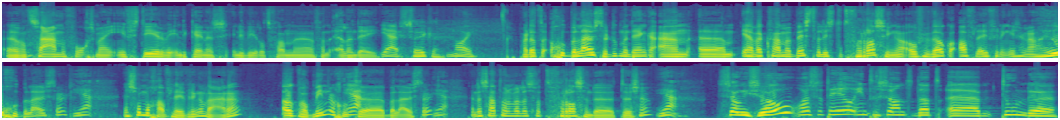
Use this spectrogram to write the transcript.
Eh, want samen, volgens mij, investeren we in de kennis in de wereld van, eh van L&D. Juist. Zeker. Mooi. Maar dat goed beluisterd doet me denken aan... ehm, ja, wij kwamen best wel eens tot verrassingen over welke aflevering is er nou heel goed beluisterd. Ja. En sommige afleveringen waren ook wat minder goed Ja. eh, beluisterd. Ja. En daar staat dan wel eens wat verrassende tussen. Ja. Sowieso was het heel interessant dat ehm, toen de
